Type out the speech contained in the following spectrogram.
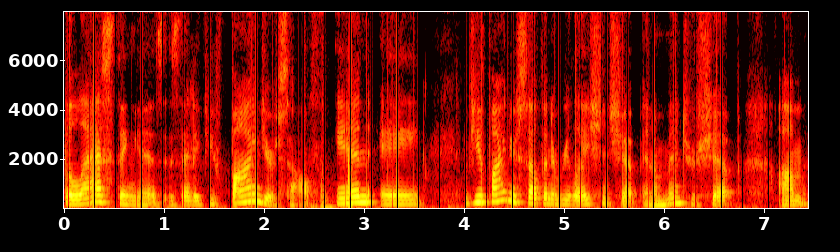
the last thing is is that if you find yourself in a if you find yourself in a relationship in a mentorship um,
